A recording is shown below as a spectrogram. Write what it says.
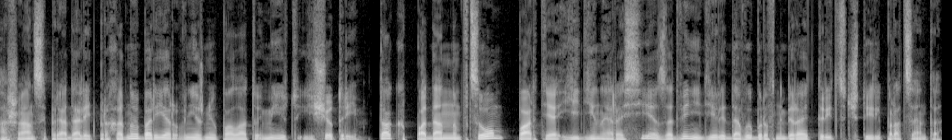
а шансы преодолеть проходной барьер в Нижнюю палату имеют еще три. Так, по данным ВЦИОМ, партия «Единая Россия» за две недели до выборов набирает 34%,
